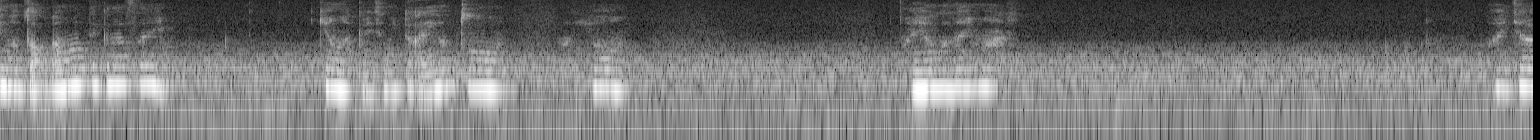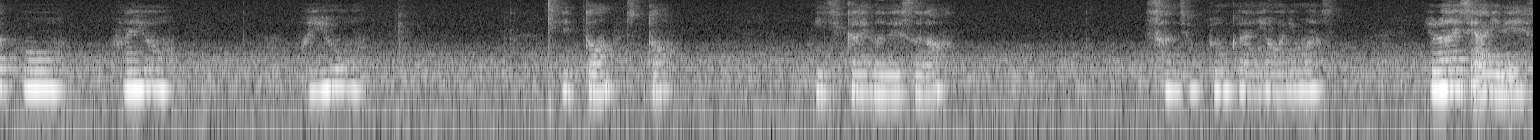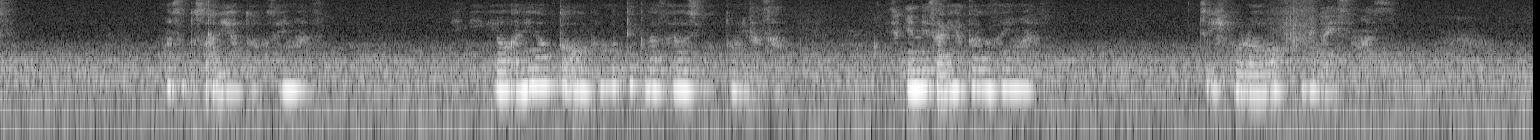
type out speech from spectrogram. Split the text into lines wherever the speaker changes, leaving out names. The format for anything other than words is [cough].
仕事頑張ってください。今日のクリスミットありがとう。おはよう。おはようございます。はいちゃらこおはよう。おはよう。えっとちょっと短いのですが30分くらいに終わります。夜配信ありです。まさとさんありがとうございます。エミリオありがとう。頑張ってくださいお仕事皆さん。初見です。ありがとうございます。ぜひフォローをお願いします。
